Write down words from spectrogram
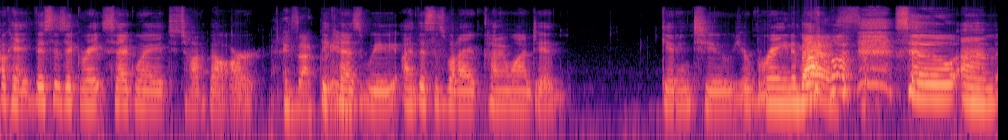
Okay, this is a great segue to talk about art. Exactly. Because we, I, this is what I kind of wanted to get into your brain about. Yes. so, um,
